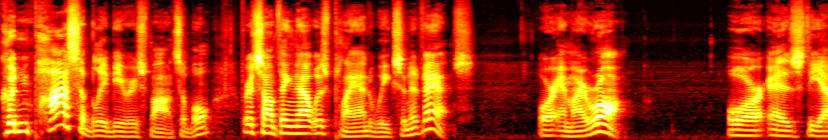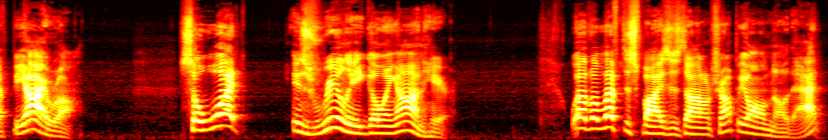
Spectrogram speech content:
couldn't possibly be responsible for something that was planned weeks in advance. Or am I wrong? Or is the FBI wrong? So, what is really going on here? Well, the left despises Donald Trump. We all know that.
